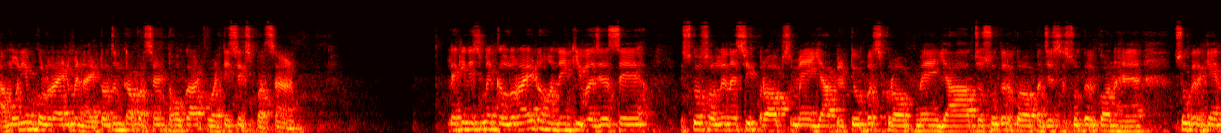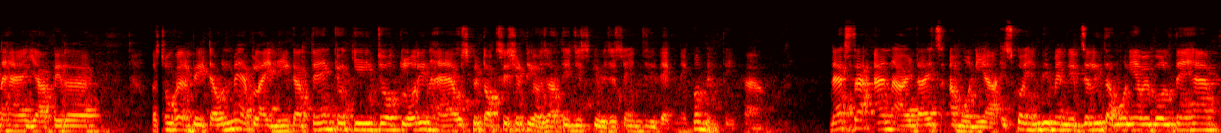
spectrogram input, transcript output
अमोनियम क्लोराइड में नाइट्रोजन का परसेंट होगा 26 परसेंट। लेकिन इसमें क्लोराइड होने की वजह से इसको सोलेनेसी क्रॉप्स में या फिर ट्यूबर्स क्रॉप में या जो शुगर क्रॉप है, जैसे शुगर कॉर्न है शुगर केन है या फिर शुगर बीट है, उनमें अप्लाई नहीं करते हैं क्योंकि जो क्लोरीन है, उसकी टॉक्सिसिटी हो जाती है, जिसकी वजह से इंजरी देखने को मिलती है। नेक्स्ट है एनआइडाइज अमोनिया इसको हिंदी में निर्जलित अमोनिया भी बोलते हैं।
